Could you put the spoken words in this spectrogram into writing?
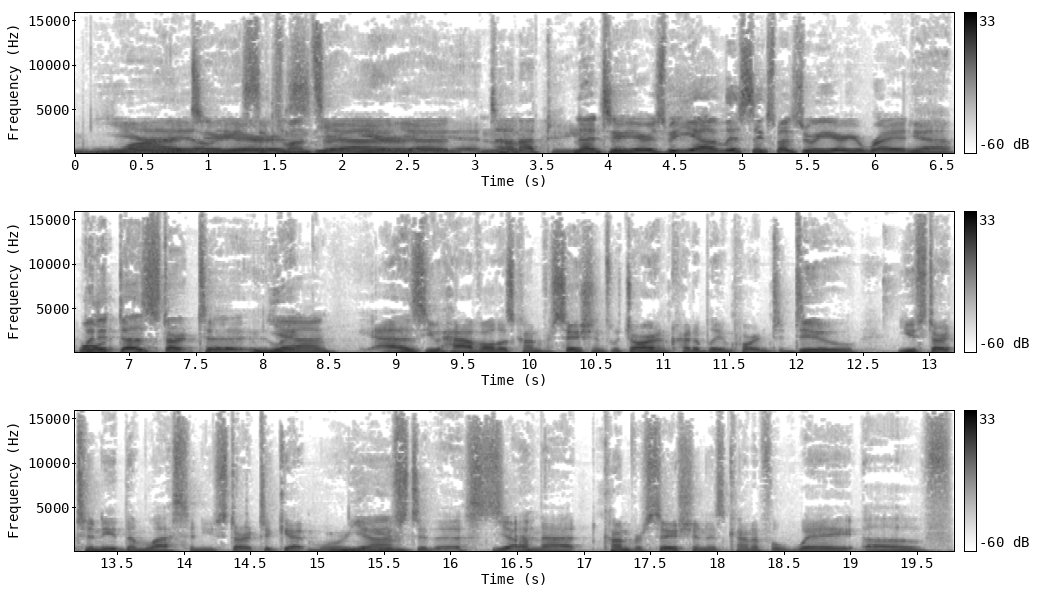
year, while, two yeah, years, six months or a year. Yeah, no, to- not two years. Not two years, but yeah, at least six months to a year. You're right. Yeah, Well, but it does start to Yeah. like as you have all those conversations, which are incredibly important to do. You start to need them less, and you start to get more Yeah. used to this. Yeah. and that conversation is kind of a way of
